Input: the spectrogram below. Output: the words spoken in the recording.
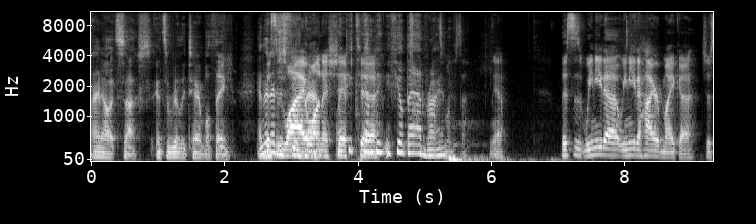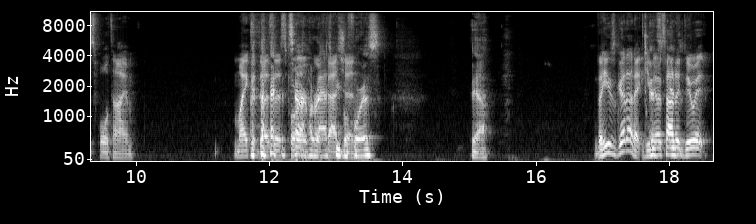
I know it sucks. It's a really terrible thing. And then This I is why I wanna shift gotta make me feel bad, Ryan. other stuff. Yeah. This is we need a we need to hire Micah just full time. Micah does this for to a harass people profession, for us. Yeah. but he's good at it. He It's- knows how to do it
